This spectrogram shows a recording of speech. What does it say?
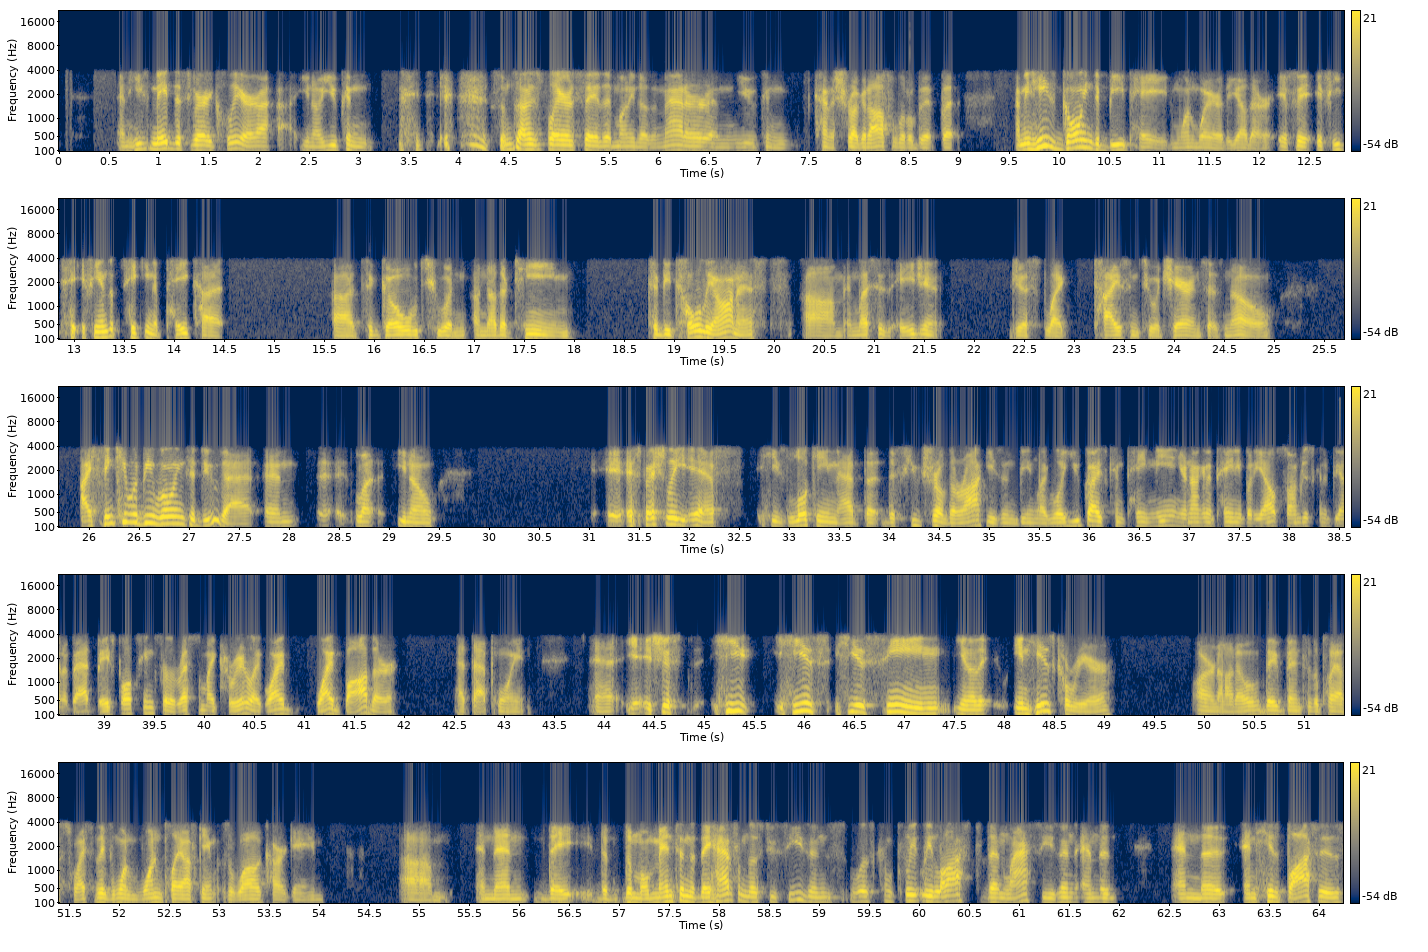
and he's made this very clear. I, you know, you can sometimes players say that money doesn't matter, and you can kind of shrug it off a little bit, but I mean, he's going to be paid one way or the other. If it, if he ta- if he ends up taking a pay cut, uh, to go to an, another team. To be totally honest, um, unless his agent just like ties him to a chair and says no, I think he would be willing to do that. And uh, you know, especially if he's looking at the the future of the Rockies and being like, well, you guys can pay me and you're not going to pay anybody else, so I'm just going to be on a bad baseball team for the rest of my career. Like, why why bother at that point? Uh, it's just he he is he is seeing you know in his career, Arenado. They've been to the playoffs twice. They've won one playoff game. It was a wild card game. Um, and then they the the momentum that they had from those two seasons was completely lost then last season and the and the and his boss's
